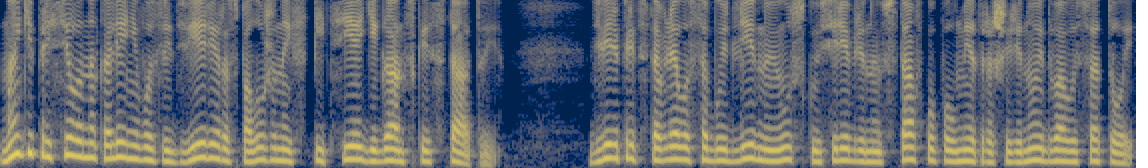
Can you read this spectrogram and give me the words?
Мэгги присела на колени возле двери, расположенной в пяте гигантской статуи. Дверь представляла собой длинную узкую серебряную вставку полметра шириной и два высотой,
